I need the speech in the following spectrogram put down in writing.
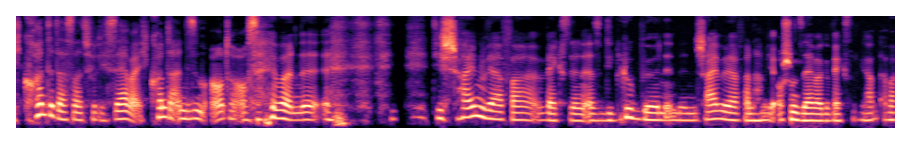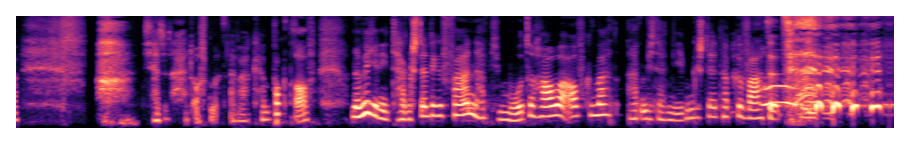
ich konnte das natürlich selber. Ich konnte an diesem Auto auch selber eine, die Scheinwerfer wechseln. Also die Glühbirnen in den Scheinwerfern habe ich auch schon selber gewechselt gehabt. Aber ich hatte da halt oftmals einfach keinen Bock drauf. Und dann bin ich an die Tankstelle gefahren, habe die Motorhaube aufgemacht, habe mich daneben gestellt, habe gewartet.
